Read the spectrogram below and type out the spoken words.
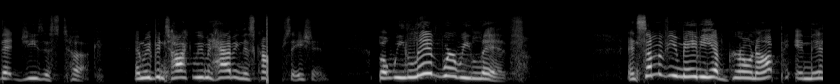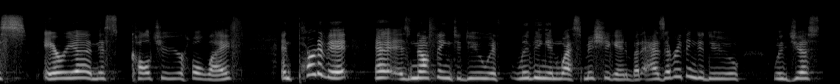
that Jesus took. And we've been talking, we've been having this conversation. But we live where we live. And some of you maybe have grown up in this area, in this culture your whole life. And part of it has nothing to do with living in West Michigan, but it has everything to do with just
